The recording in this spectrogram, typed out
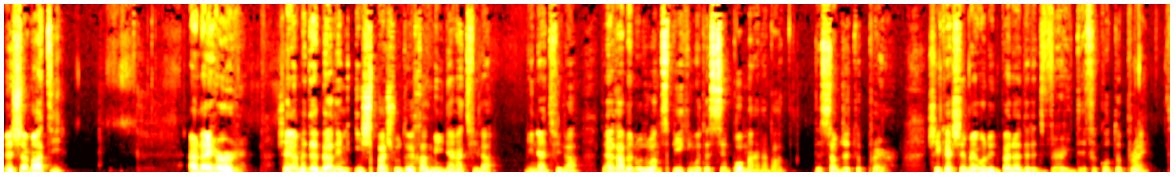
ושמעתי, and I heard, שהיה מדבר עם איש פשוט אחד מעניין התפילה, מעניין תפילה. That Rabban was once speaking with a simple man about the subject of prayer. שקשה מאוד להתפלל, that it's very difficult to pray.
